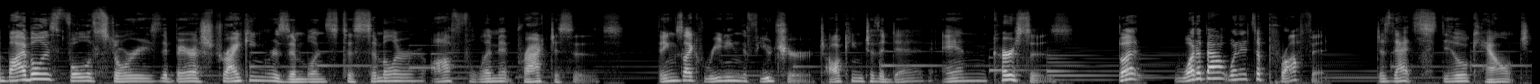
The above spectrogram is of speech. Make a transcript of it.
The Bible is full of stories that bear a striking resemblance to similar off limit practices. Things like reading the future, talking to the dead, and curses. But what about when it's a prophet? Does that still count?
